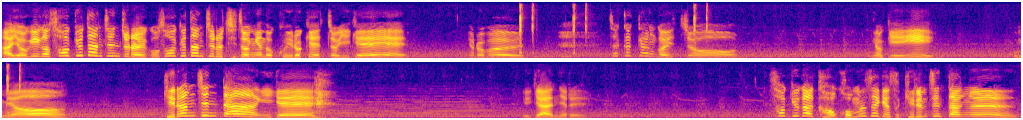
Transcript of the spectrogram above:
아, 여기가 석유단지인 줄 알고 석유단지로 지정해놓고 이렇게 했죠. 이게, 여러분, 착각한 거 있죠. 여기, 보면, 기름진 땅, 이게, 이게 아니래. 석유가 거, 검은색에서 기름진 땅은,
